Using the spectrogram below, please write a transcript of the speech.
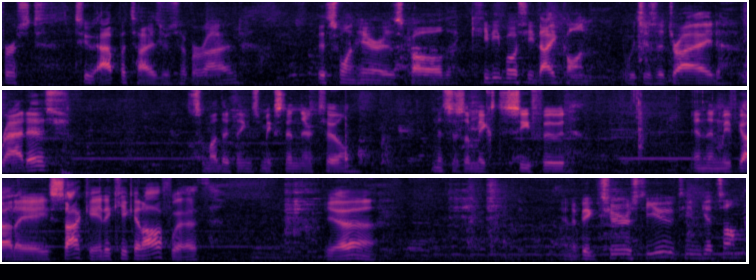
First two appetizers have arrived. This one here is called Kiriboshi Daikon, which is a dried radish. Some other things mixed in there too. And this is a mixed seafood. And then we've got a sake to kick it off with. Yeah. And a big cheers to you, Team Get Some.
